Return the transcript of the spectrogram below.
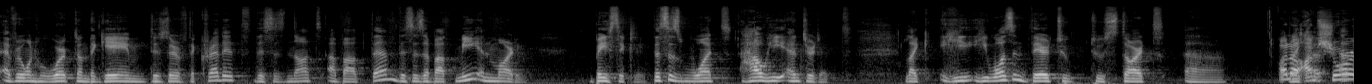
Everyone who worked on the game deserve the credit. This is not about them. This is about me and Marty. Basically, this is what how he entered it. Like he he wasn't there to to start. Uh, Oh no, Like, I'm uh, sure.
